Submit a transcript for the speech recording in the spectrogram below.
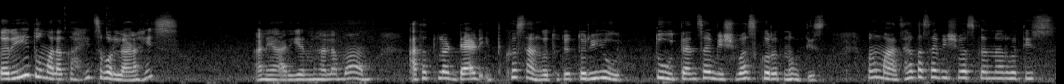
तरीही तू मला काहीच बोलला नाहीस? आणि आर्यन म्हणाला मॉम आता तुला डॅड इतकं सांगत होते तरीही तू त्यांचा विश्वास करत नव्हतीस. मग माझा कसा विश्वास करणार होतीस?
